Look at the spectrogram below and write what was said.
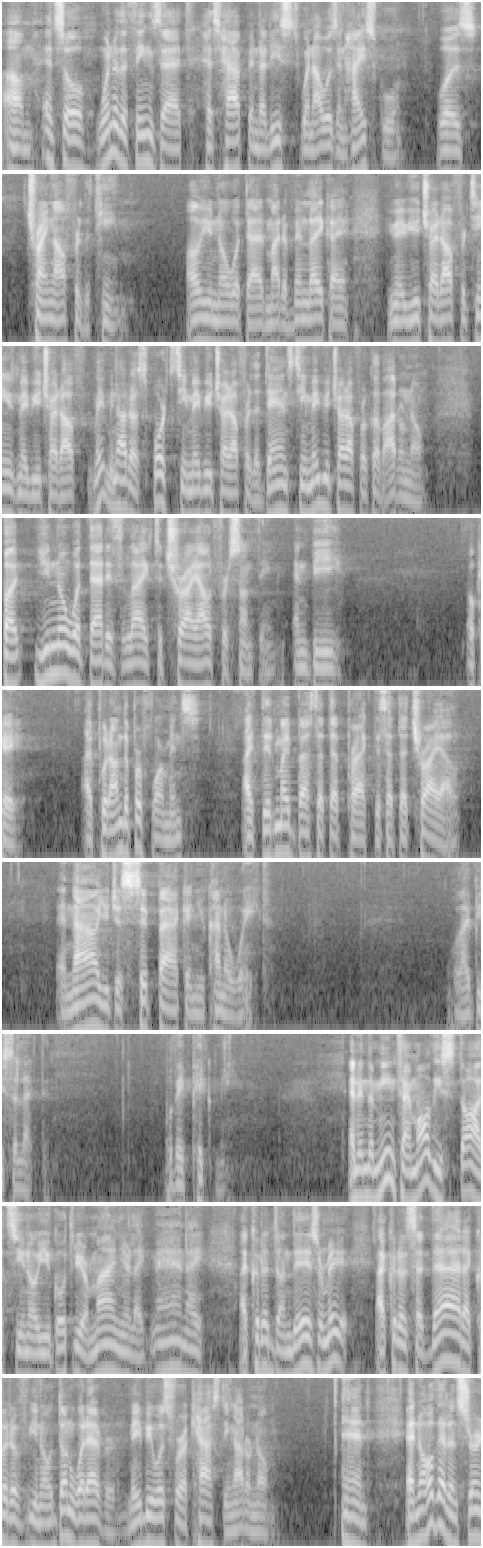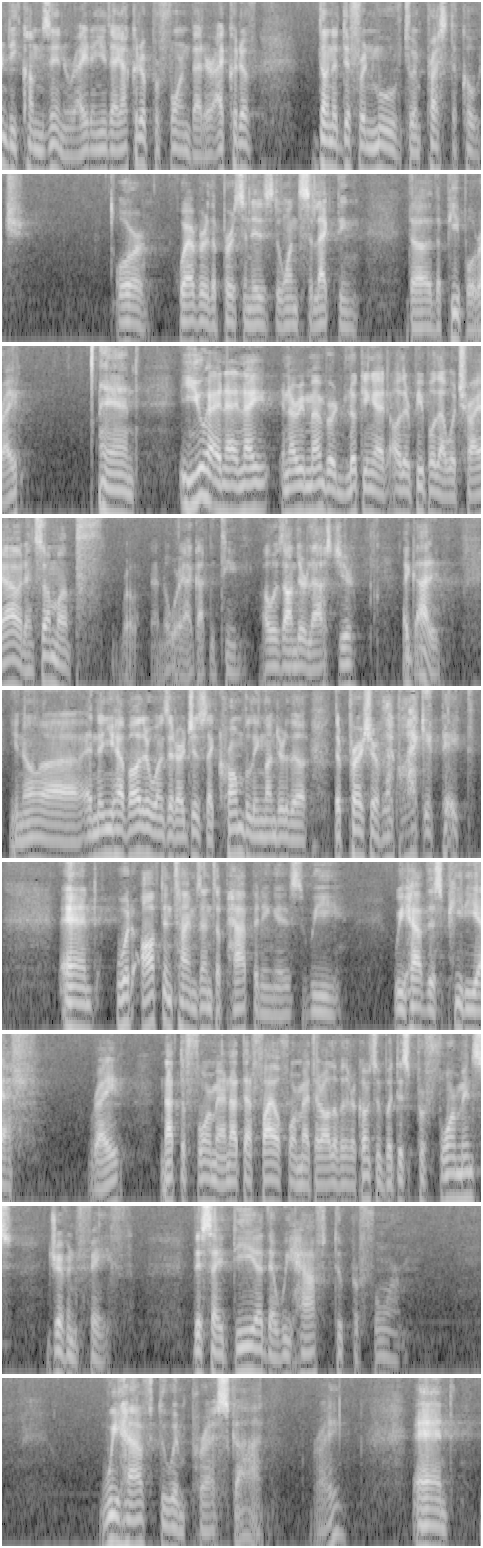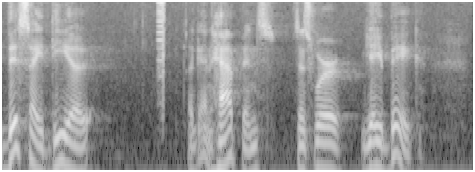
Um, and so, one of the things that has happened, at least when I was in high school, was trying out for the team. All of you know what that might have been like. I, maybe you tried out for teams, maybe you tried out, maybe not a sports team, maybe you tried out for the dance team, maybe you tried out for a club, I don't know. But you know what that is like to try out for something and be, okay, I put on the performance, I did my best at that practice, at that tryout, and now you just sit back and you kind of wait. Will I be selected? Will they pick me? And in the meantime, all these thoughts, you know, you go through your mind, you're like, man, I, I could have done this, or maybe I could have said that, I could have, you know, done whatever. Maybe it was for a casting, I don't know. And, and all that uncertainty comes in, right? And you're like, I could have performed better. I could have done a different move to impress the coach or whoever the person is, the one selecting the, the people, right? And you had, and I, and I remember looking at other people that would try out, and some, uh, pff, bro, know where I got the team. I was on there last year. I got it. You know, uh, and then you have other ones that are just like crumbling under the, the pressure of like, well, I get picked. And what oftentimes ends up happening is we, we have this PDF, right? Not the format, not that file format that all of us are accustomed to, but this performance driven faith. This idea that we have to perform. We have to impress God, right? And this idea, again, happens since we're yay big,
